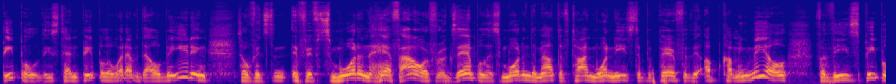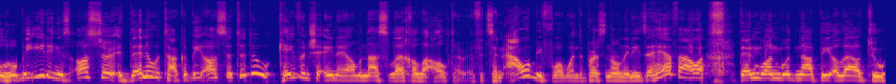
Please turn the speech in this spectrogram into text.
people, these 10 people or whatever they'll be eating. So if it's if it's more than a half hour, for example, it's more than the amount of time one needs to prepare for the upcoming meal for these people who'll be eating is usher, then it would taka be usher to do. If it's an hour before when the person only needs a half hour, then one would not be allowed to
